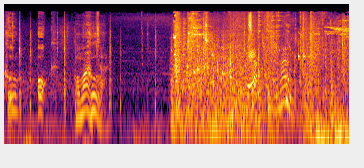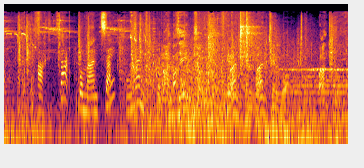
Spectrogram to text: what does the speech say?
Ku Oak. Komanta. Zack, Oman. Ach, zack, Koman, zack, Oman. Koman, Bantelwon. Bantelwon. Bantelwon.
